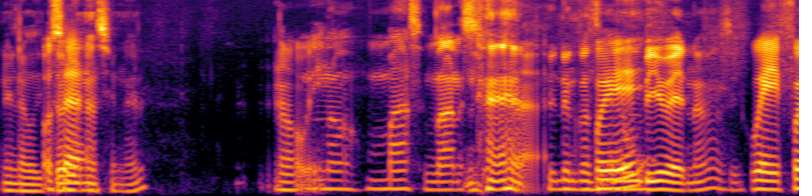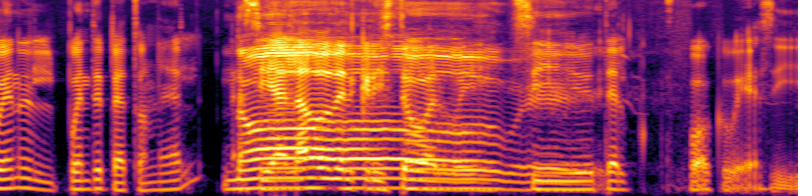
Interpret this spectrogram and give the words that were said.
¿En el Auditorio sea, Nacional? No, güey. No, más. No, no un, Fue- un vive, ¿no? Así. Güey, fue en el puente peatonal. No, Así al lado del Cristóbal, güey. güey. Sí, vete al fuck, güey, así.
